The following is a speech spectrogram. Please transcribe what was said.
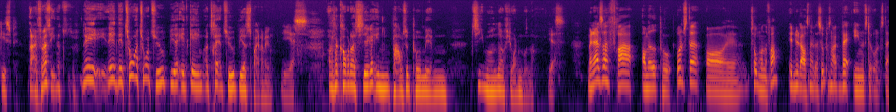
Gisp. Nej, først 21. Nej, det, det er 2 og 22 bliver Endgame, og 23 bliver Spider-Man. Yes. Og så kommer der cirka en pause på mellem 10 måneder og 14 måneder. Yes. Men altså fra og med på onsdag og øh, to måneder frem, et nyt afsnit af Supersnak hver eneste onsdag.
